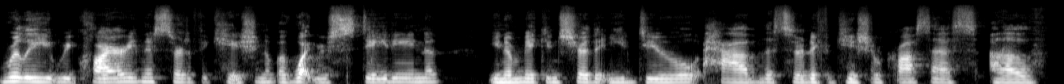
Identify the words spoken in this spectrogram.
really requiring the certification of what you're stating, you know, making sure that you do have the certification process of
